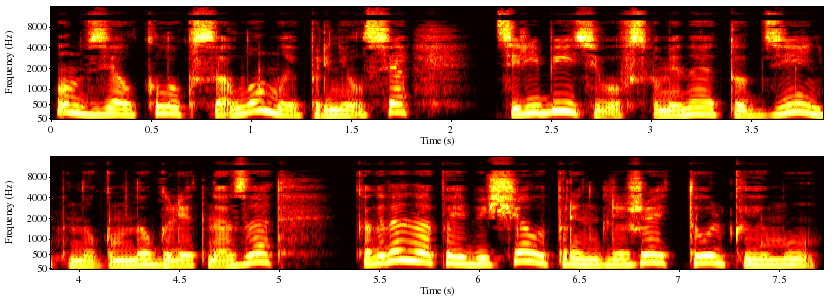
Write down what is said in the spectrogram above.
Он взял клок соломы и принялся теребить его, вспоминая тот день много-много лет назад, когда она пообещала принадлежать только ему,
